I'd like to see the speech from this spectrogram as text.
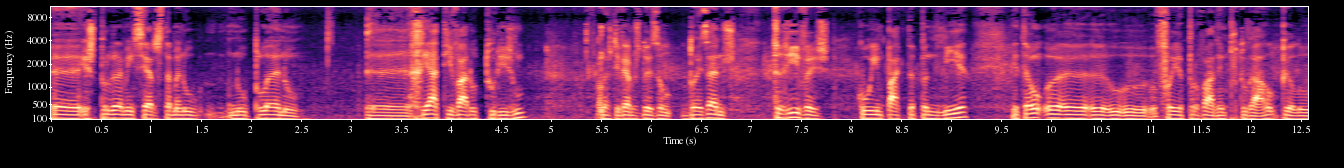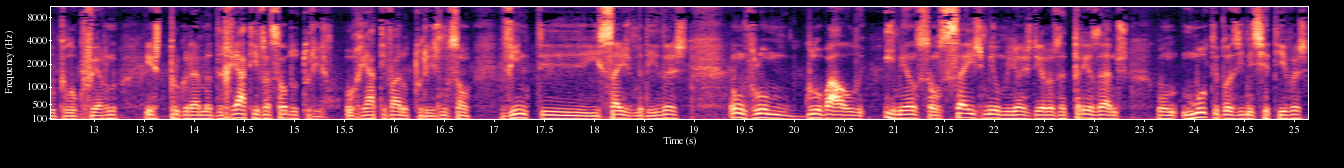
Eh, este programa insere-se também no, no plano reativar o turismo. Nós tivemos dois, dois anos terríveis com o impacto da pandemia. Então uh, uh, foi aprovado em Portugal pelo, pelo Governo este programa de reativação do turismo. O reativar o turismo são 26 medidas, um volume global imenso, são 6 mil milhões de euros a 3 anos, com múltiplas iniciativas.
